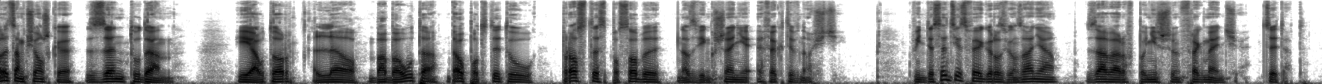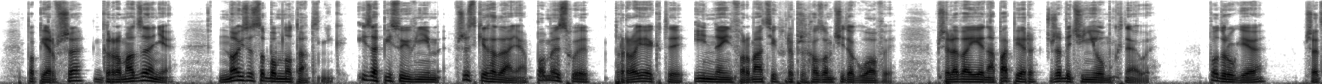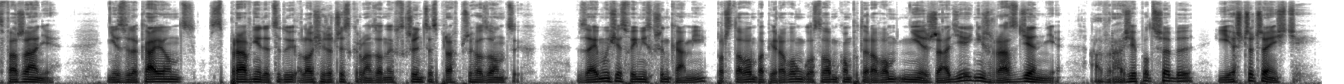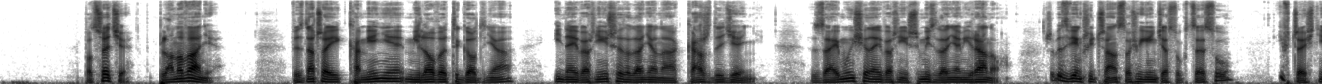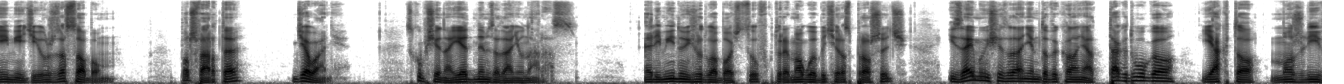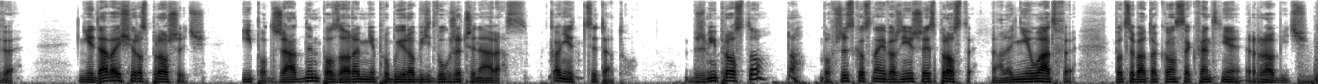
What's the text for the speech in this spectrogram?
Polecam książkę Zen to Done. Jej autor, Leo Babauta, dał podtytuł Proste sposoby na zwiększenie efektywności. Kwintesencję swojego rozwiązania zawarł w poniższym fragmencie. Cytat. Po pierwsze, gromadzenie. Noś ze sobą notatnik i zapisuj w nim wszystkie zadania, pomysły, projekty inne informacje, które przychodzą ci do głowy. Przelewaj je na papier, żeby ci nie umknęły. Po drugie, przetwarzanie. Nie zwlekając, sprawnie decyduj o losie rzeczy skromadzonych w skrzynce spraw przychodzących. Zajmuj się swoimi skrzynkami, pocztową, papierową, głosową, komputerową, nie rzadziej niż raz dziennie, a w razie potrzeby jeszcze częściej. Po trzecie, planowanie. Wyznaczaj kamienie milowe tygodnia i najważniejsze zadania na każdy dzień. Zajmuj się najważniejszymi zadaniami rano, żeby zwiększyć szansę osiągnięcia sukcesu i wcześniej mieć je już za sobą. Po czwarte, działanie. Skup się na jednym zadaniu naraz. Eliminuj źródła bodźców, które mogłyby cię rozproszyć i zajmuj się zadaniem do wykonania tak długo, jak to możliwe. Nie dawaj się rozproszyć i pod żadnym pozorem nie próbuj robić dwóch rzeczy naraz. Koniec cytatu. Brzmi prosto? No, bo wszystko co najważniejsze jest proste, ale niełatwe, bo trzeba to konsekwentnie robić.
